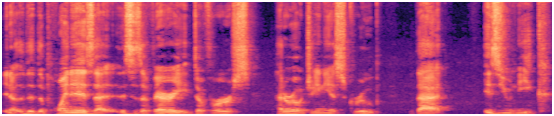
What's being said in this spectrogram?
you know the, the point is that this is a very diverse, heterogeneous group that is unique,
